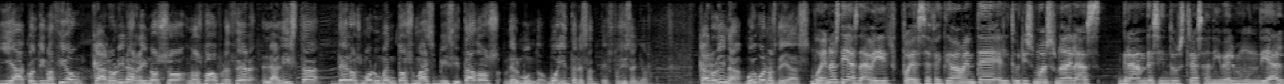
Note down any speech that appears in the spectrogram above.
Y a continuación, Carolina Reynoso nos va a ofrecer la lista de los monumentos más visitados del mundo. Muy interesante esto, sí señor. Carolina, muy buenos días. Buenos días, David. Pues efectivamente el turismo es una de las grandes industrias a nivel mundial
